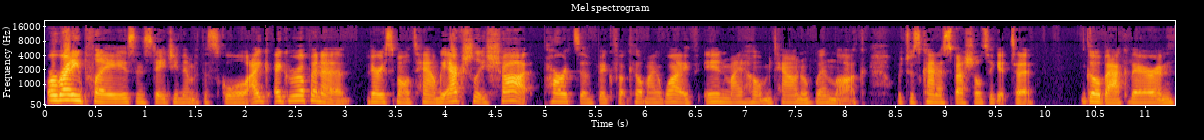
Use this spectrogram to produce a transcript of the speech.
or writing plays and staging them at the school. I, I, grew up in a very small town. We actually shot parts of Bigfoot Killed My Wife in my hometown of Winlock, which was kind of special to get to go back there. And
